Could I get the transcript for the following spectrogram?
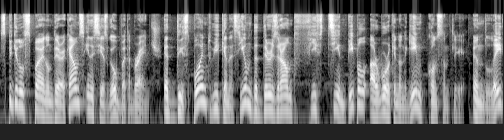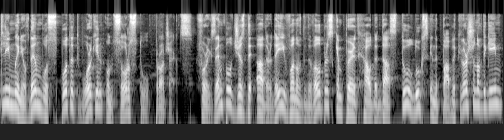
Speaking of spying on their accounts in a CSGO beta branch. At this point we can assume that there is around 15 people are working on the game constantly, and lately many of them was spotted working on Source 2 projects. For example, just the other day one of the developers compared how the Dust 2 looks in the public version of the game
